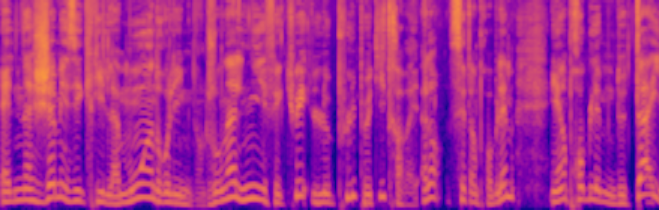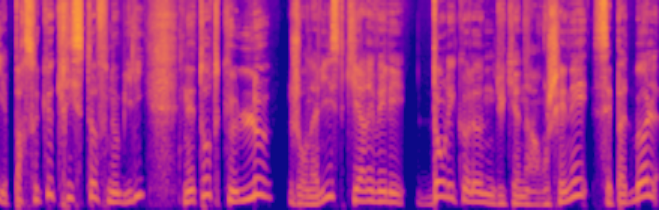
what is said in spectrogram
elle n'a jamais écrit la moindre ligne dans le journal ni effectué le plus petit travail. Alors c'est un problème et un problème de taille parce que Christophe Nobili n'est autre que le journaliste qui a révélé dans les colonnes du Canard enchaîné, c'est pas de bol,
